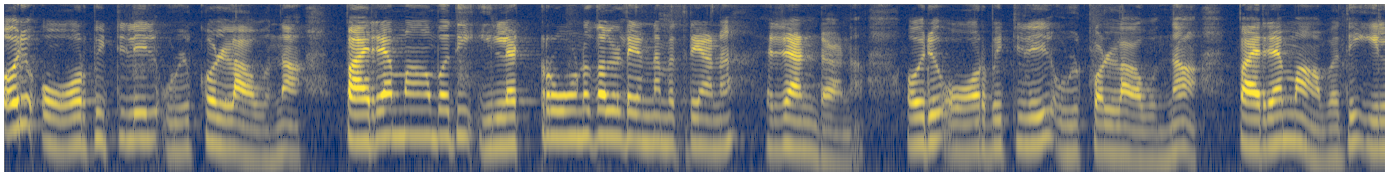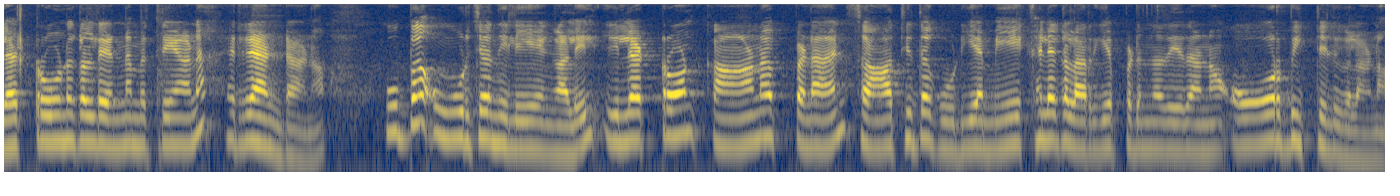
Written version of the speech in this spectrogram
ഒരു ഓർബിറ്റലിൽ ഉൾക്കൊള്ളാവുന്ന പരമാവധി ഇലക്ട്രോണുകളുടെ എണ്ണം എത്രയാണ്? രണ്ടാണ്. ഒരു ഓർബിറ്റലിൽ ഉൾക്കൊള്ളാവുന്ന പരമാവധി ഇലക്ട്രോണുകളുടെ എണ്ണം എത്രയാണ്? രണ്ടാണ്. ഉപ ഊർജ നിലയങ്ങളിൽ ഇലക്ട്രോൺ കാണപ്പെടാൻ സാധ്യത കൂടിയ മേഖലകൾ അറിയപ്പെടുന്നത് ഏതാണ്? ഓർബിറ്റലുകളാണ്.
